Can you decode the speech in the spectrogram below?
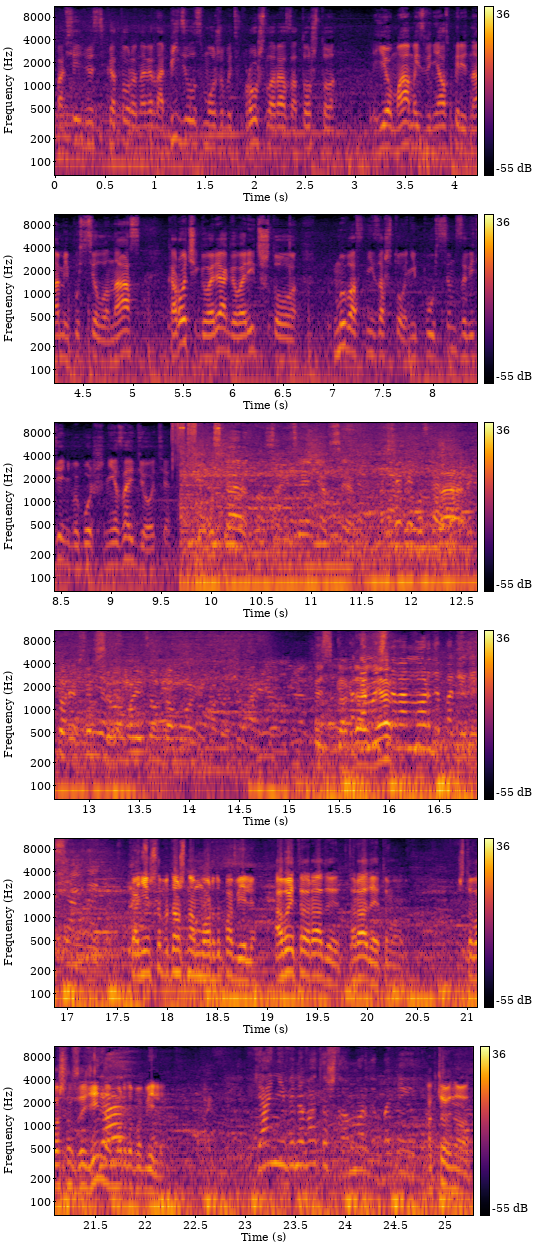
по всей видимости, которая, наверное, обиделась, может быть, в прошлый раз за то, что ее мама извинялась перед нами, пустила нас. Короче говоря, говорит, что мы вас ни за что не пустим, в заведение вы больше не зайдете. Не пускают на заведение всех. Все не пускают? Виктория, все, Все, мы идем домой. То есть, когда Потому что я... вам морду побили, выйдет. Конечно, потому что нам морду побили. А вы это рады, рады этому? Что в вашем заведении нам Я- морду побили? Я не виновата, что вам морду побили. А кто виноват?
